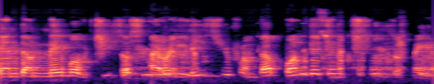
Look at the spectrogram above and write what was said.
in the name of Jesus, I release you from that bondage in Jesus' name.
